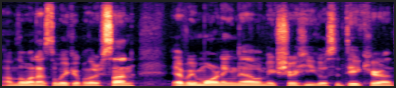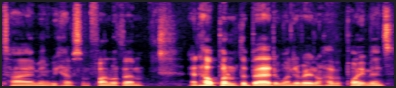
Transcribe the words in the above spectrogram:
I'm the one that has to wake up with our son every morning now and make sure he goes to daycare on time and we have some fun with him and help put him to bed whenever I don't have appointments.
